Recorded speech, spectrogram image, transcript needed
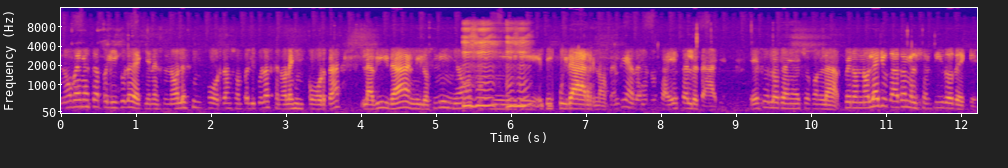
no ven esta película y a quienes no les importan, son películas que no les importa la vida, ni los niños, ni, ni- ni cuidarnos, ¿entiendes? Entonces ahí está el detalle. Eso es lo que han hecho con la... Pero no le ha ayudado en el sentido de que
